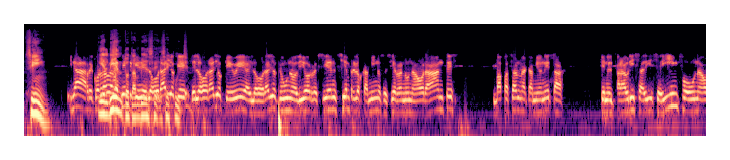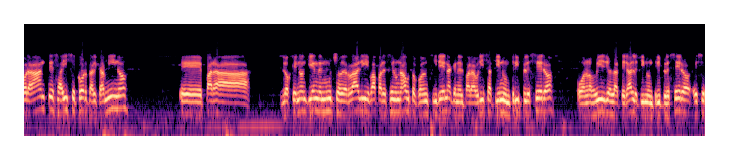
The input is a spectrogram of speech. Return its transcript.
Sí. Y nada, recordar el viento también de los, horarios que, de los horarios que vea y los horarios que uno dio recién, siempre los caminos se cierran una hora antes, va a pasar una camioneta que en el parabrisa dice info una hora antes, ahí se corta el camino. Eh, para los que no entienden mucho de rally, va a aparecer un auto con sirena que en el parabrisa tiene un triple cero o en los vidrios laterales tiene un triple cero. Ese,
